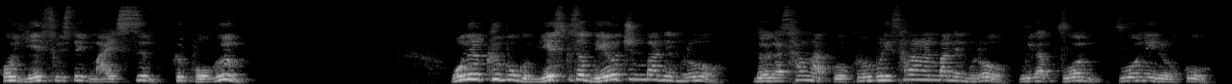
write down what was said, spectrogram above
그 예수 그리스도의 말씀, 그 복음. 오늘 그 복음, 예수께서 내어준 바 됨으로 너희가 살아났고 그분이 살아난 바 됨으로 우리가 구원 구원에 이르렀고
